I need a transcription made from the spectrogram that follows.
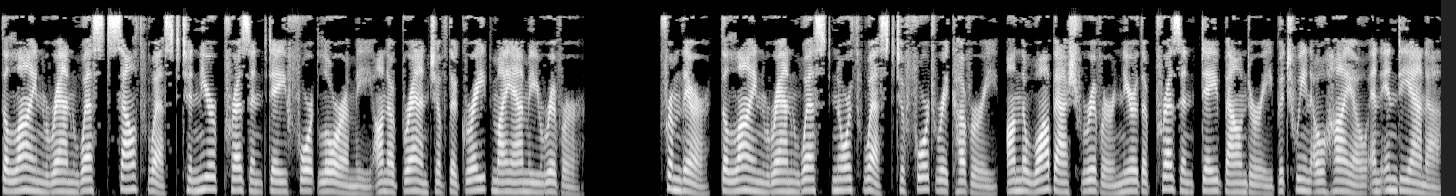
the line ran west-southwest to near present-day Fort Loramie on a branch of the Great Miami River. From there, the line ran west-northwest to Fort Recovery, on the Wabash River near the present-day boundary between Ohio and Indiana.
